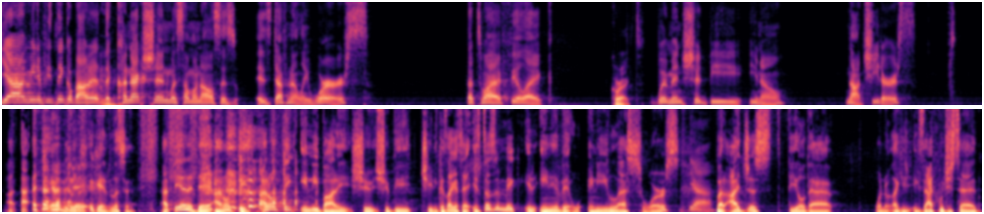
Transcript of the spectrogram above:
Yeah, I mean, if you think about it, the mm-hmm. connection with someone else is is definitely worse. That's why I feel like Correct. women should be, you know, not cheaters. I- I- at the end of the day, okay, listen. At the end of the day, I don't think I don't think anybody should should be cheating because, like I said, it doesn't make it, any of it any less worse. Yeah. But I just feel that when, like exactly what you said,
